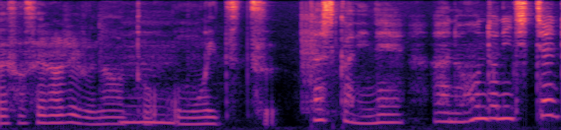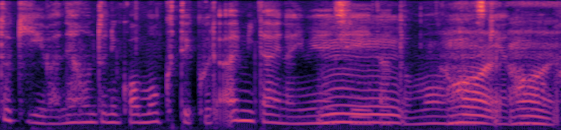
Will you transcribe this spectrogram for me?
えさせられるなと思いつつ、うん、確かにね。あの本当にちっちゃい時はね本当にこう重くて暗いみたいなイメージだと思うんですけど、はいはい、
